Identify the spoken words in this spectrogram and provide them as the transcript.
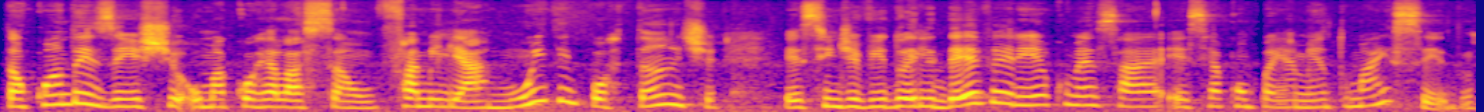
Então, quando existe uma correlação familiar muito importante, esse indivíduo ele deveria começar esse acompanhamento mais cedo.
